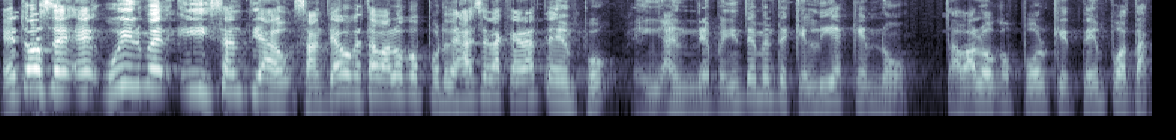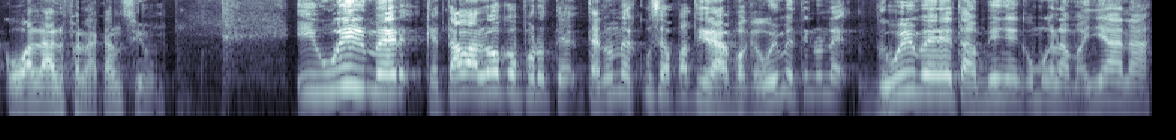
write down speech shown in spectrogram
Entonces, eh, Wilmer y Santiago, Santiago que estaba loco por dejarse la cara a Tempo, independientemente de que él diga que no, estaba loco porque Tempo atacó al Alfa en la canción. Y Wilmer, que estaba loco por tener una excusa para tirar, porque Wilmer tiene una, Wilmer también es como en la mañana.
